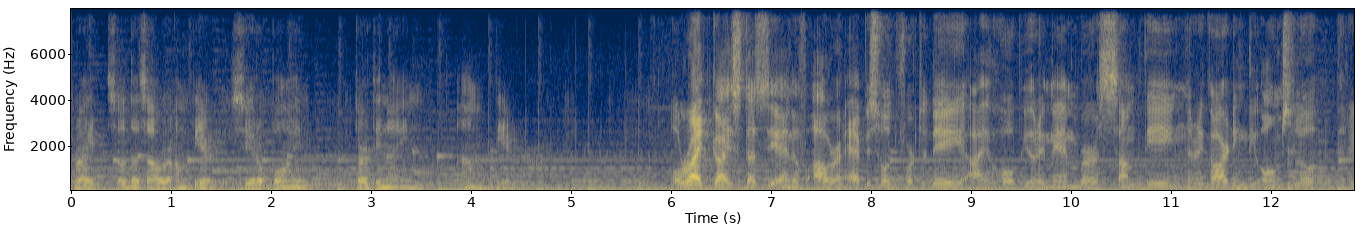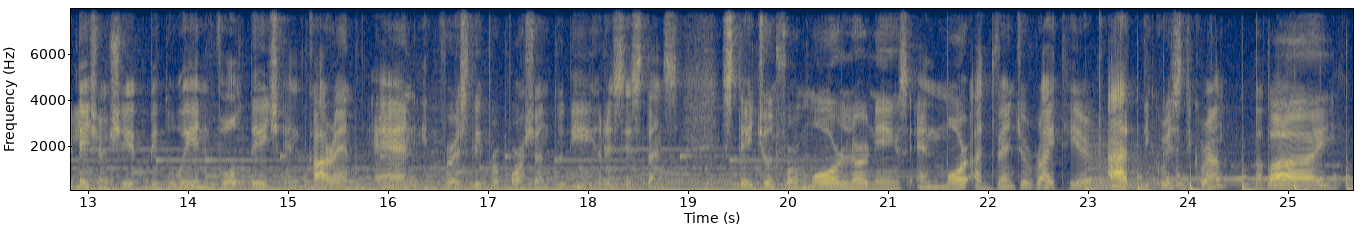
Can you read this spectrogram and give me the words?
Right? So that's our ampere. 0.39 ampere Alright guys, that's the end of our episode for today. I hope you remember something regarding the Ohm's law, the relationship between voltage and current and inversely proportion to the resistance. Stay tuned for more learnings and more adventure right here at the Chris DeCrank. Bye-bye!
